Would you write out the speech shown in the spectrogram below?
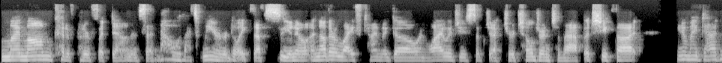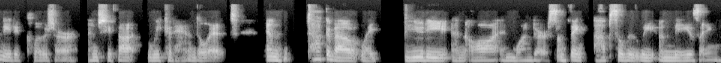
my mom could have put her foot down and said, No, that's weird. Like, that's, you know, another lifetime ago. And why would you subject your children to that? But she thought, you know, my dad needed closure and she thought we could handle it. And talk about like beauty and awe and wonder. Something absolutely amazing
